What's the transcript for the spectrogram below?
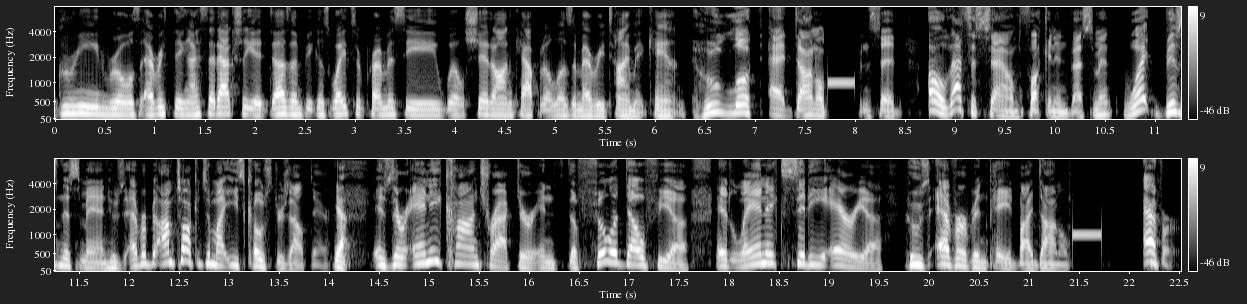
green rules everything, I said actually it doesn't because white supremacy will shit on capitalism every time it can. Who looked at Donald and said, "Oh, that's a sound fucking investment." What businessman who's ever been? I'm talking to my East Coasters out there. Yeah. Is there any contractor in the Philadelphia, Atlantic City area who's ever been paid by Donald? Ever?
